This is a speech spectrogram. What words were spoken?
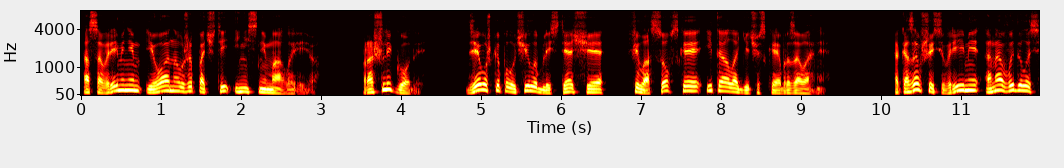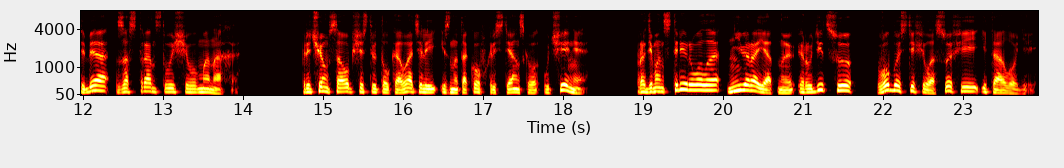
А со временем Иоанна уже почти и не снимала ее. Прошли годы. Девушка получила блестящее философское и теологическое образование. Оказавшись в Риме, она выдала себя за странствующего монаха. Причем в сообществе толкователей и знатоков христианского учения продемонстрировала невероятную эрудицию в области философии и теологии.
